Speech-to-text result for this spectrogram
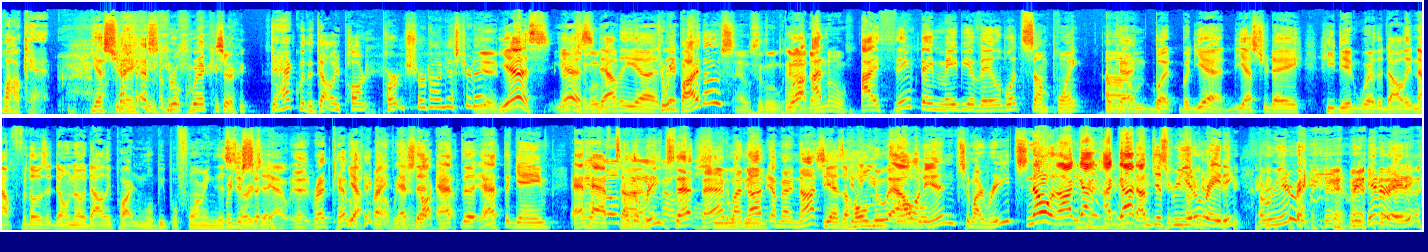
Wildcat. Yesterday. Can I ask something real quick? sure. Dak with a Dolly Parton shirt on yesterday? Yeah, Yes, yes. Absolutely. Dolly. Uh, Can we buy those? Absolutely. Well, I don't know. I think they may be available at some point. Okay. Um, but but yeah, yesterday he did wear the Dolly. Now, for those that don't know, Dolly Parton will be performing this We just Thursday. said, yeah, Red Kettle yeah, Kickoff. right. We At just the at about the that, yeah. at the game at They halftime. Are the reads that bad? Am I not? Am I not? she has a whole new album. in to my reads. No, I got, I got. it. I'm just reiterating. I'm reiterating, reiterating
